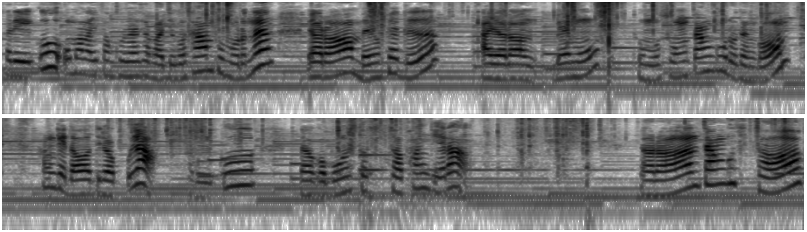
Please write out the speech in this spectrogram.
그리고 5만원 이상 구매하셔가지고 사은품으로는 여러 메모 패드, 아 여러 메모 동호송 짱구로 된 거 한 개 넣어드렸고요. 그리고 이거 몬스터 수첩 한 개랑 이런 짱구 수첩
